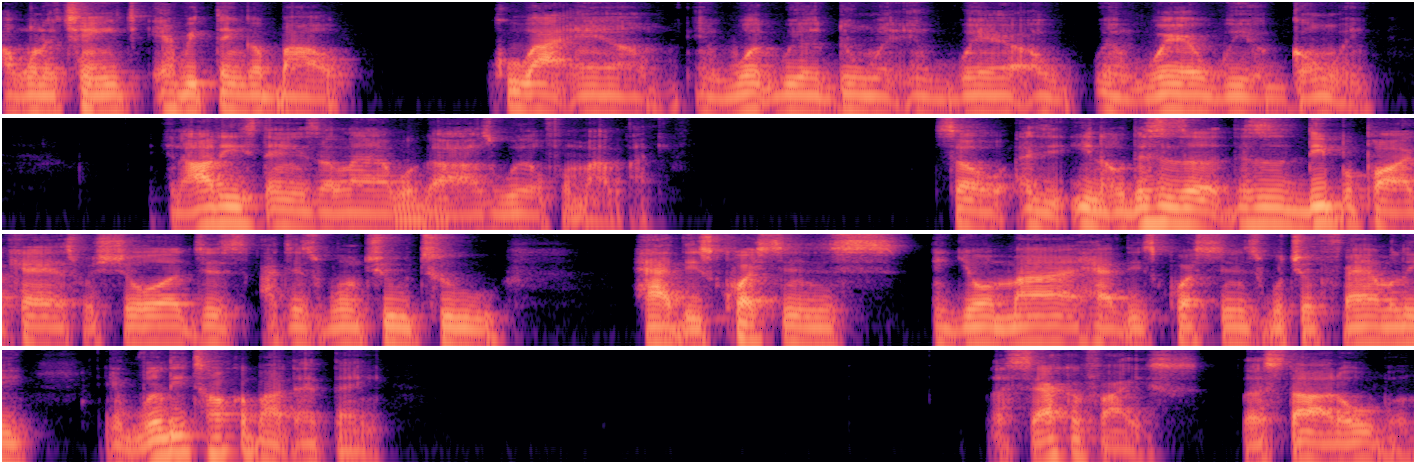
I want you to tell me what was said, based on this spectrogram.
I want to change everything about who I am and what we're doing and where and where we are going. And all these things align with God's will for my life. So uh, you know, this is a this is a deeper podcast for sure. Just I just want you to have these questions in your mind, have these questions with your family, and really talk about that thing. A sacrifice Let's start over.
